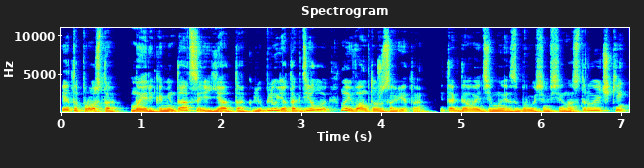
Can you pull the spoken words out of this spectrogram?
это просто мои рекомендации. Я так люблю, я так делаю, ну и вам тоже советую. Итак, давайте мы сбросим все настроечки,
